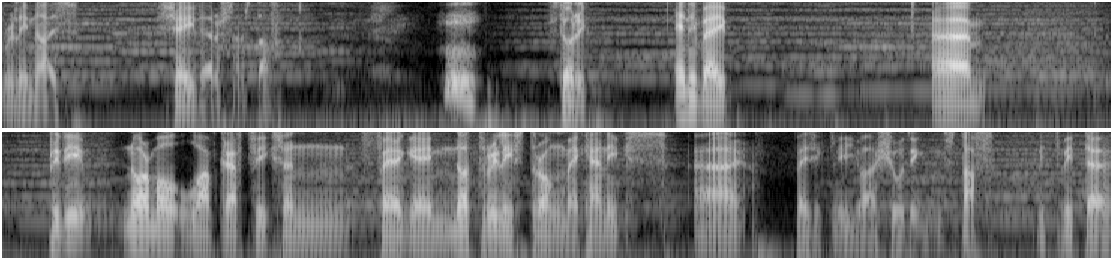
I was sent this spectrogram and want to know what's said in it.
really nice shaders and stuff. Sorry. Anyway, um, pretty normal Lovecraft fiction, fair game, not really strong mechanics. Uh, basically, you are shooting stuff with with the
